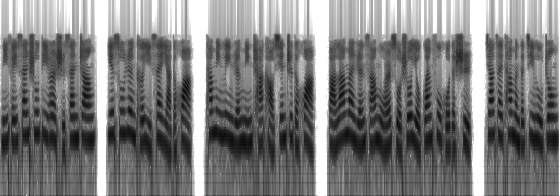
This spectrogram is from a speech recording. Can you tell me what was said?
尼腓三书第二十三章，耶稣认可以赛亚的话，他命令人民查考先知的话，把拉曼人撒母耳所说有关复活的事加在他们的记录中。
